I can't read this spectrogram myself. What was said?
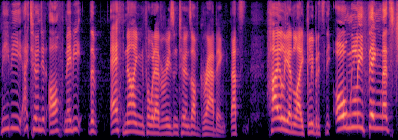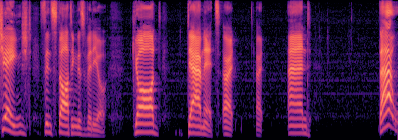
Maybe I turned it off. Maybe the F9, for whatever reason, turns off grabbing. That's highly unlikely, but it's the only thing that's changed since starting this video. God damn it. All right. All right. And that.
